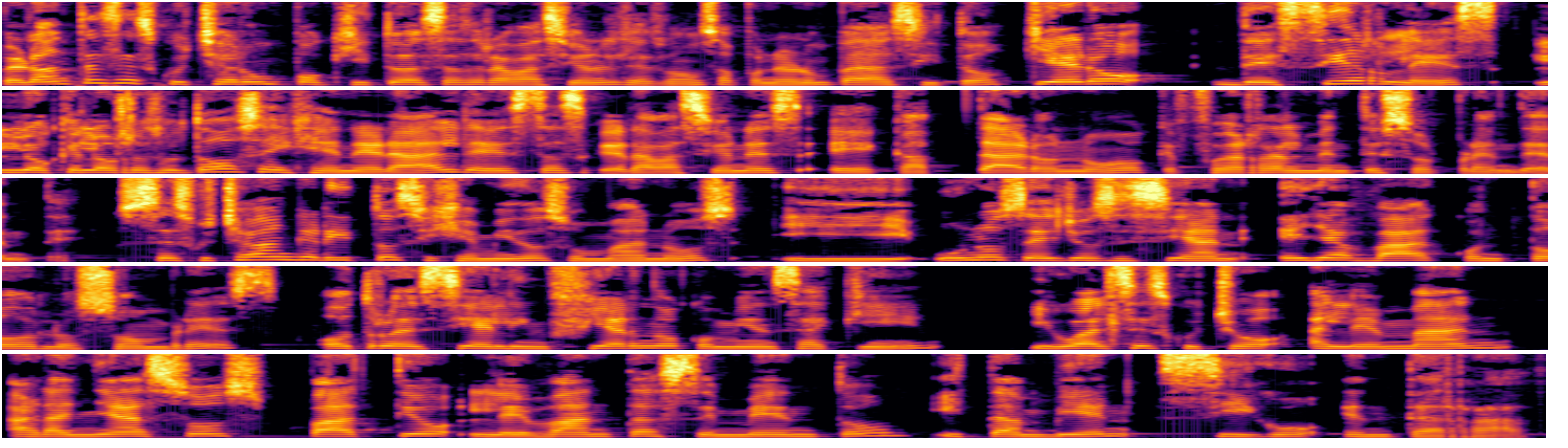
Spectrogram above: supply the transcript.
Pero antes de escuchar un poquito de esas grabaciones, les vamos a poner un pedacito. Quiero decirles lo que los resultados en general de estas grabaciones eh, captaron, ¿no? Que fue realmente sorprendente. Se escuchaban gritos y gemidos humanos y unos de ellos decían, ella va con todos los hombres. Otro decía, el infierno comienza aquí. Igual se escuchó alemán, arañazos, patio, levanta, cemento y también sigo enterrado.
